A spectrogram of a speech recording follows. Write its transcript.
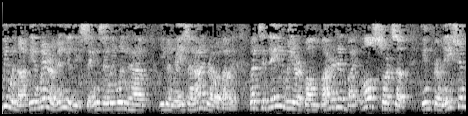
we would not be aware of any of these things and we wouldn't have even raised an eyebrow about it. But today we are bombarded by all sorts of information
